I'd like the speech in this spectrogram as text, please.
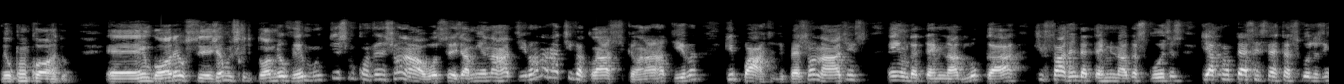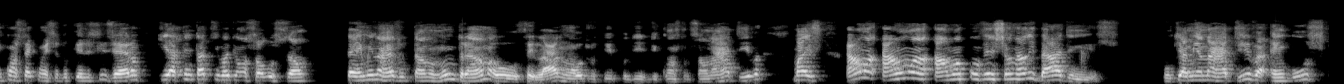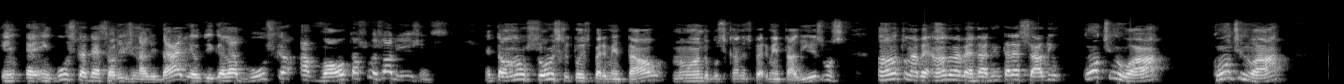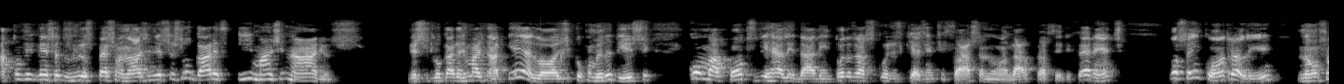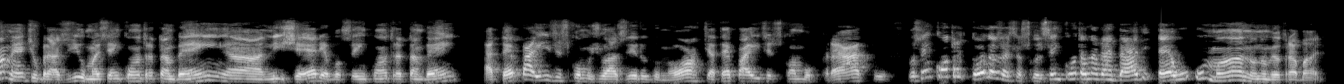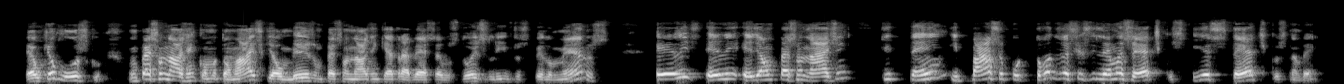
Eu concordo. É, embora eu seja um escritor, a meu ver, muitíssimo convencional. Ou seja, a minha narrativa é uma narrativa clássica, uma narrativa que parte de personagens em um determinado lugar, que fazem determinadas coisas, que acontecem certas coisas em consequência do que eles fizeram, que a tentativa de uma solução termina resultando num drama, ou sei lá, num outro tipo de, de construção narrativa, mas há uma, há, uma, há uma convencionalidade nisso. Porque a minha narrativa, em, bus em, é, em, busca dessa originalidade, eu digo, ela busca a volta às suas origens. Então, não sou um escritor experimental, não ando buscando experimentalismos, ando, na, ando, na verdade, interessado em continuar, continuar a convivência dos meus personagens nesses lugares imaginários. Nesses lugares imaginários. E é lógico, como ele disse, como há pontos de realidade em todas as coisas que a gente faça, não andar para ser diferente, você encontra ali não somente o Brasil, mas você encontra também a Nigéria, você encontra também até países como Juazeiro do Norte, até países como Crato. Você encontra todas essas coisas. Você encontra, na verdade, é o humano no meu trabalho. É o que eu busco. Um personagem como Tomás, que é o mesmo personagem que atravessa os dois livros, pelo menos, ele, ele, ele é um personagem que tem e passa por todos esses dilemas éticos e estéticos também.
